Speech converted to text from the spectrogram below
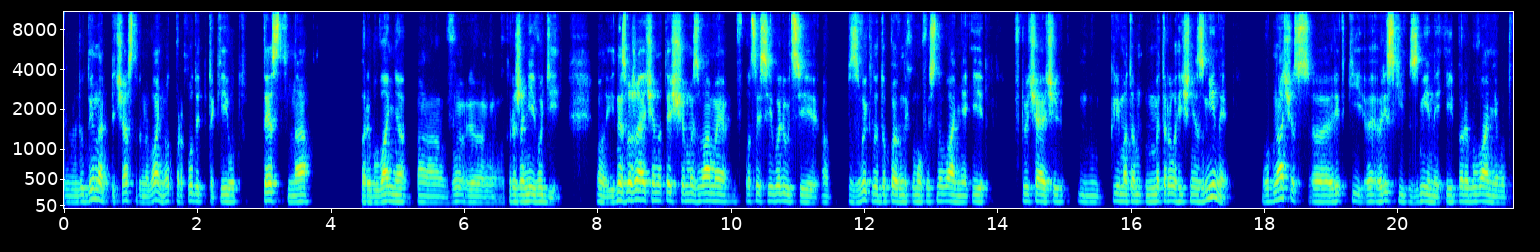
людина під час тренувань от проходить такий от тест на перебування в е, крижаній воді. І незважаючи на те, що ми з вами в процесі еволюції звикли до певних умов існування і включаючи клімато-метеорологічні зміни, водночас рідкі різкі зміни і перебування от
